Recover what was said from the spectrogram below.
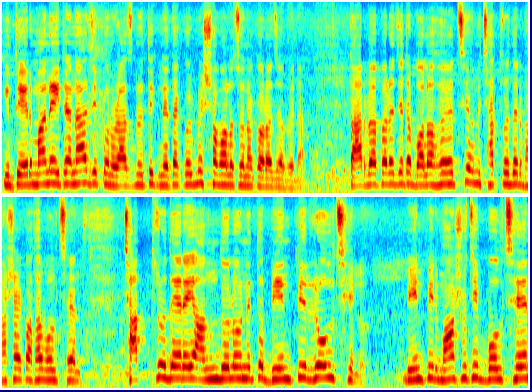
কিন্তু এর মানে এটা না যে কোনো রাজনৈতিক নেতাকর্মীর সমালোচনা করা যাবে না। তার ব্যাপারে যেটা বলা হয়েছে, উনি ছাত্রদের ভাষায় কথা বলছেন। ছাত্রদের এই আন্দোলনে তো বিএনপির রোল ছিল। বিএনপির মহাসচিব বলছেন,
